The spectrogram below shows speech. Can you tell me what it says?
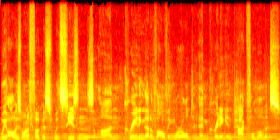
We always want to focus with seasons on creating that evolving world and creating impactful moments.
